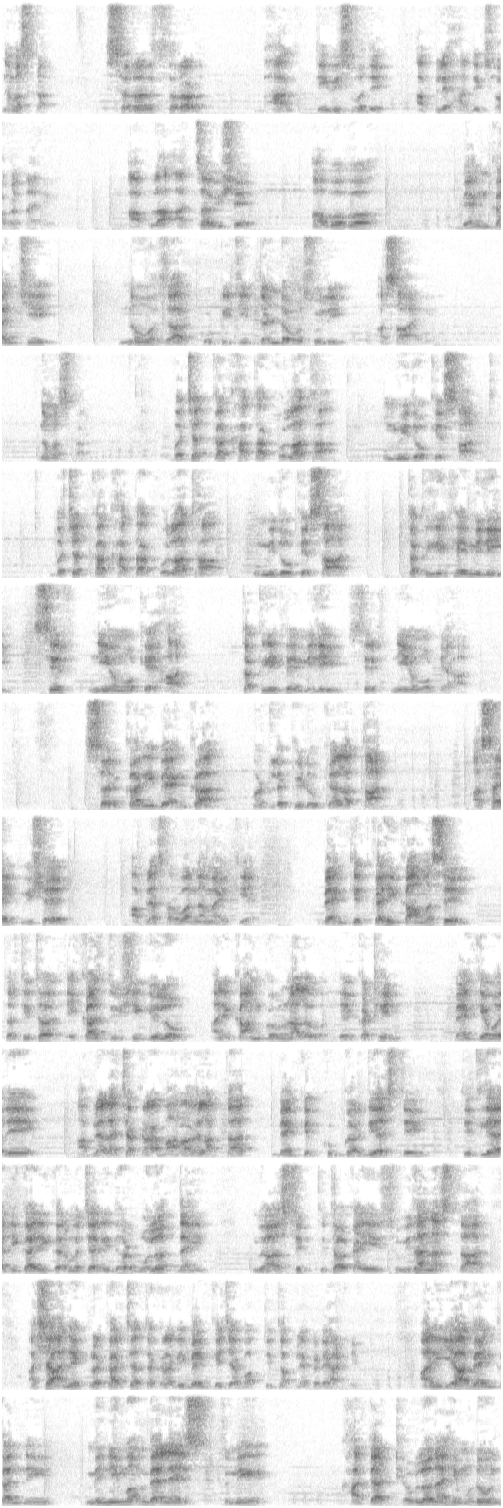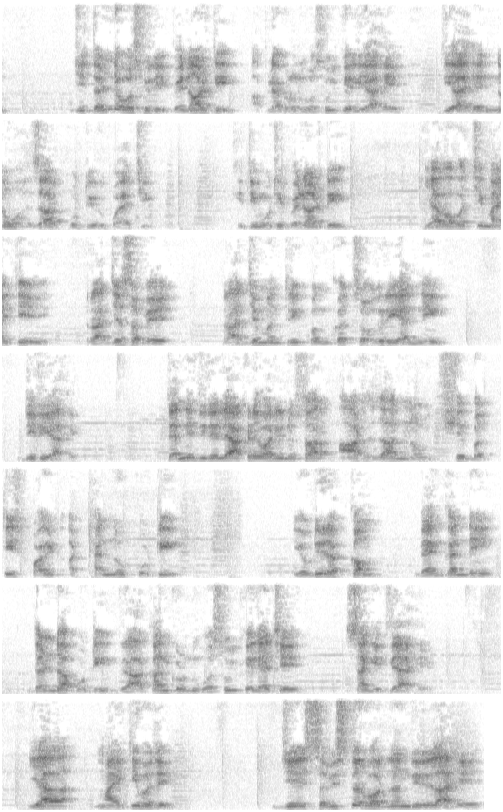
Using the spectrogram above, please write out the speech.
नमस्कार. सरळ सरळ भाग तेवीसमध्ये आपले हार्दिक स्वागत आहे. आपला आजचा विषय अबब बँकांची नऊ हजार कोटीची दंड वसुली असा आहे. नमस्कार. बचत का खाता खोला था उम्मीदों के साथ. बचत का खाता खोला था उम्मीदों के साथ. तकलीफें मिली सिर्फ नियमों के हाथ. तकलीफें मिली सिर्फ नियमों के हाथ. सरकारी बँका म्हटलं की डोक्याला ताण. असा एक विषय आपल्या सर्वांना माहिती आहे. बँकेत काही काम असेल तर तिथं एकाच दिवशी गेलो आणि काम करून आलो हे कठीण. बँकेमध्ये आपल्याला चक्रा माराव्या लागतात. बँकेत खूप गर्दी असते. तिथले अधिकारी कर्मचारी धड बोलत नाहीत. व्यवस्थित तिथं काही सुविधा नसतात. अशा अनेक प्रकारच्या तक्रारी बँकेच्या बाबतीत आपल्याकडे आहेत. आणि या बँकांनी मिनिमम बॅलेन्स तुम्ही खात्यात ठेवलं नाही म्हणून जी दंड वसुली पेनॉल्टी आपल्याकडून वसूल केली आहे ती आहे नऊ हजार कोटी रुपयाची. किती मोठी पेनॉल्टी? याबाबतची माहिती राज्यसभेत राज्यमंत्री पंकज चौधरी यांनी दिली आहे. त्यांनी दिलेल्या आकडेवारीनुसार आठ हजार नऊशे बत्तीस पॉईंट अठ्ठ्याण्णव कोटी एवढी रक्कम बँकांनी दंडापोटी ग्राहकांकडून वसूल केल्याचे सांगितले आहे. या माहितीमध्ये जे सविस्तर वर्णन दिलेलं आहे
